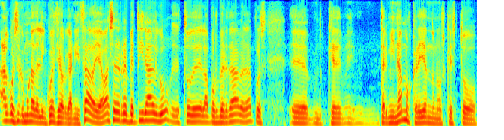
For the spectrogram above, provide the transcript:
algo así como una delincuencia organizada y a base de repetir algo, esto de la posverdad, ¿verdad? Pues eh, que terminamos creyéndonos que esto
